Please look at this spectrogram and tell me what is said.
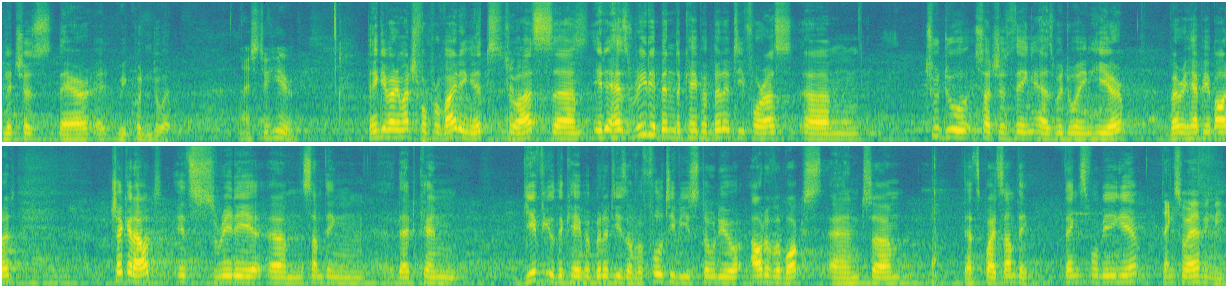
glitches there, it, we couldn't do it. Nice to hear. Thank you very much for providing it to us. Um, it has really been the capability for us um, to do such a thing as we're doing here. Very happy about it. Check it out. It's really um, something that can give you the capabilities of a full TV studio out of a box, and um, that's quite something. Thanks for being here. Thanks for having me.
